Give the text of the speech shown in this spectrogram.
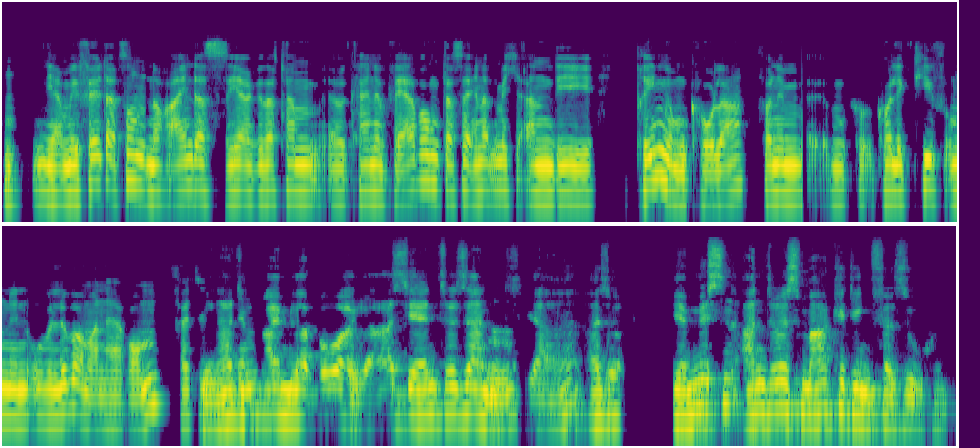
Hm. Ja, mir fällt dazu noch ein, dass Sie ja gesagt haben, äh, keine Werbung. Das erinnert mich an die Premium Cola von dem ähm, Kollektiv um den Uwe Lübbermann herum. den hatte ich in meinem Labor, ja, sehr interessant. Mhm. Ja, also wir müssen anderes Marketing versuchen.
